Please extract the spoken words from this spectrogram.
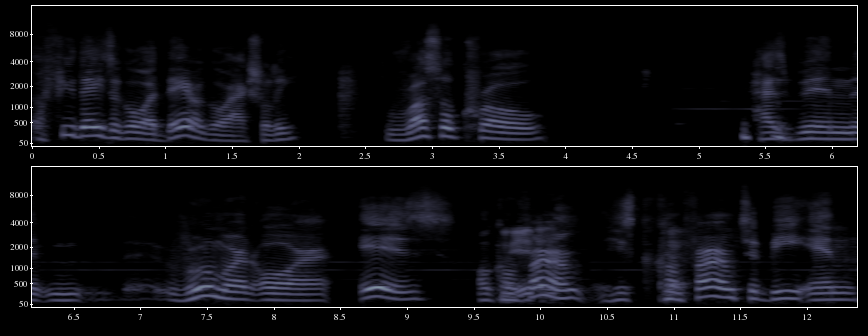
a, a few days ago a day ago actually russell crowe has been rumored or is or Oh, he is. confirmed he's confirmed to be in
